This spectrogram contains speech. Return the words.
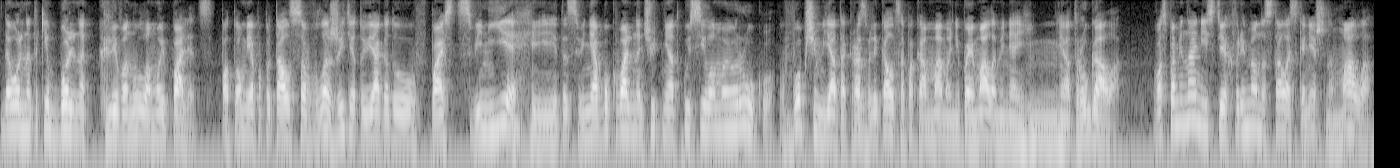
довольно-таки больно клеванула мой палец палец. Потом я попытался вложить эту ягоду в пасть свинье, и эта свинья буквально чуть не откусила мою руку. В общем, я так развлекался, пока мама не поймала меня и не отругала. Воспоминаний с тех времен осталось, конечно, мало.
